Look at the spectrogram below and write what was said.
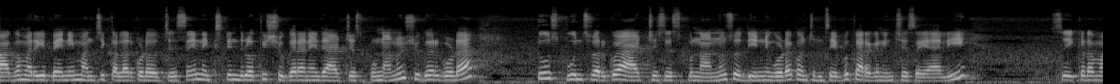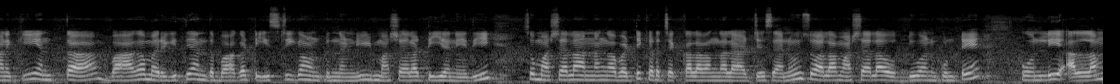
బాగా మరిగిపోయినాయి. మంచి కలర్ కూడా వచ్చేసాయి. నెక్స్ట్ ఇందులోకి షుగర్ అనేది యాడ్ చేసుకున్నాను. షుగర్ కూడా టూ స్పూన్స్ వరకు యాడ్ చేసేసుకున్నాను. సో దీన్ని కూడా కొంచెం సేపు కరగనించేసేయాలి సో ఇక్కడ మనకి ఎంత బాగా మరిగితే అంత బాగా టేస్టీగా ఉంటుందండి ఈ మసాలా టీ అనేది. సో మసాలా అన్నం కాబట్టి ఇక్కడ చెక్క లవంగాలు యాడ్ చేశాను. సో అలా మసాలా వద్దు అనుకుంటే ఓన్లీ అల్లం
